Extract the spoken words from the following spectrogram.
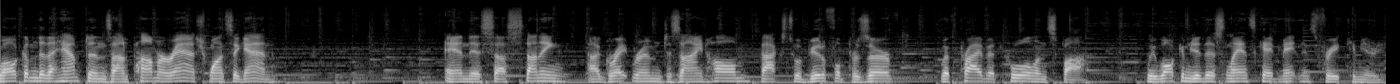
Welcome to the Hamptons on Palmer Ranch once again. And this uh, stunning uh, great room design home backs to a beautiful preserve with private pool and spa. We welcome you to this landscape maintenance free community.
